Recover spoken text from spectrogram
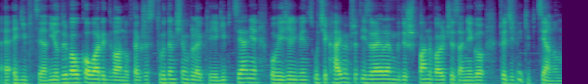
e, Egipcjan i odrywał koła rydwanów, także z trudem się wlekli. Egipcjanie powiedzieli więc uciekajmy przed Izraelem, gdyż Pan walczy za niego przeciw Egipcjanom.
